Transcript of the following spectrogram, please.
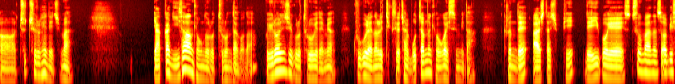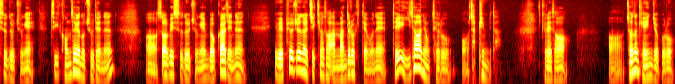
어, 추출을 해내지만 약간 이상한 경로로 들어온다거나 뭐 이런 식으로 들어오게 되면 구글 애널리틱스가 잘못 잡는 경우가 있습니다. 그런데 아시다시피 네이버의 수많은 서비스들 중에 특히 검색에 노출되는 어, 서비스들 중에 몇 가지는 웹 표준을 지켜서 안 만들었기 때문에 되게 이상한 형태로 어, 잡힙니다. 그래서 어, 저는 개인적으로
